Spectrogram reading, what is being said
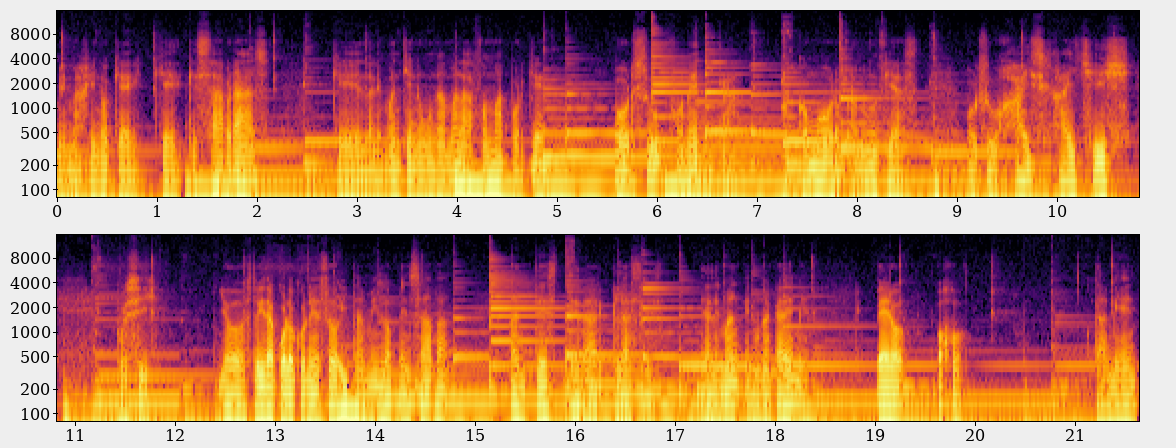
me imagino que, que, que sabrás que el alemán tiene una mala fama. ¿Por qué? Por su fonética, por cómo lo pronuncias, por su heiß, heiß, Pues sí, yo estoy de acuerdo con eso y también lo pensaba antes de dar clases de alemán en una academia. Pero, ojo, también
